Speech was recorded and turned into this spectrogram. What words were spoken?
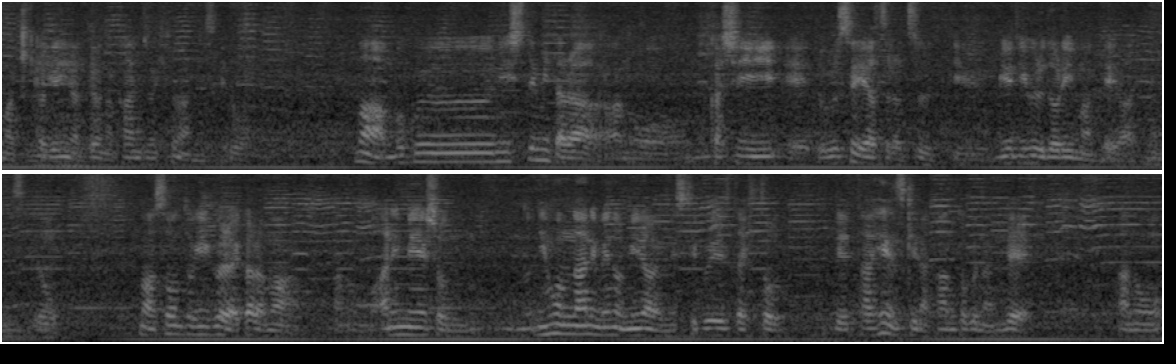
まあ、きっかけになったような感じの人なんですけど、まあ、僕にしてみたらあの昔、えーと「うる星やつら2」っていう「ビューティフル・ドリーマー」って映画あったんですけど、まあ、その時ぐらいから、まあ、あのアニメーション日本のアニメの未来を見せてくれてた人で大変好きな監督なんであの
